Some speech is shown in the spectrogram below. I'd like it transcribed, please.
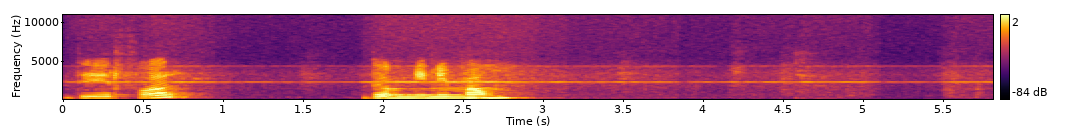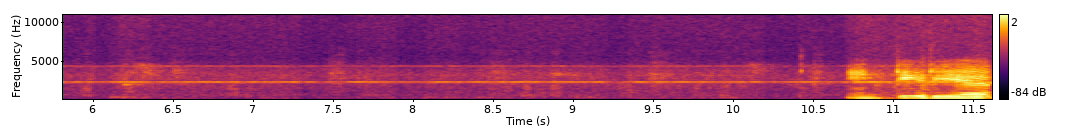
Therefore the minimum interior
